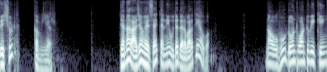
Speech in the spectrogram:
they should come here ज्यांना राजा व्हायचं आहे त्यांनी उद्या दरबारात यावं. Now who don't want to be king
